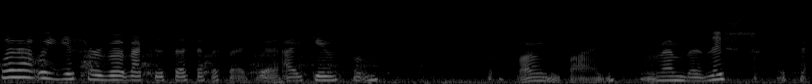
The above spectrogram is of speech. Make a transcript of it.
why don't we just revert back to the first episode where I give them the bony barn. Remember this? Okay.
